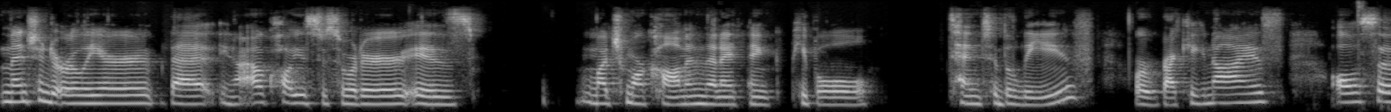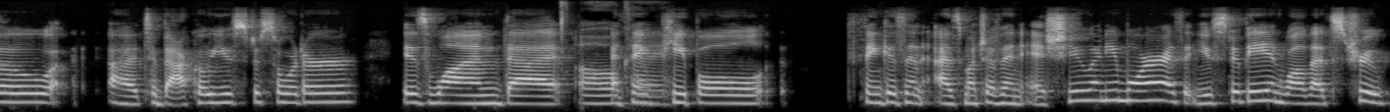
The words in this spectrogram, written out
mentioned earlier that, you know, alcohol use disorder is much more common than I think people tend to believe or recognize. Also, uh, tobacco use disorder is one that oh, okay. I think people think isn't as much of an issue anymore as it used to be. And while that's true,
